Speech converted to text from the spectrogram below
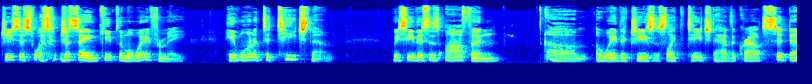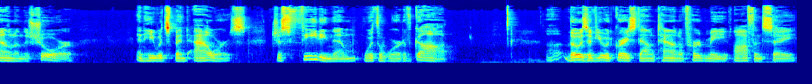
Jesus wasn't just saying, keep them away from me. He wanted to teach them. We see this is often um, a way that Jesus liked to teach to have the crowd sit down on the shore, and he would spend hours just feeding them with the Word of God. Uh, those of you at Grace Downtown have heard me often say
